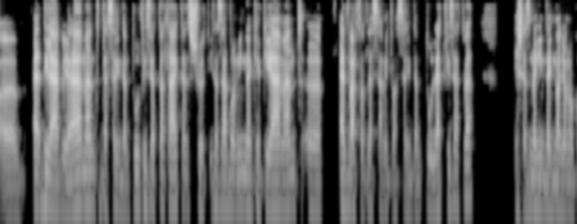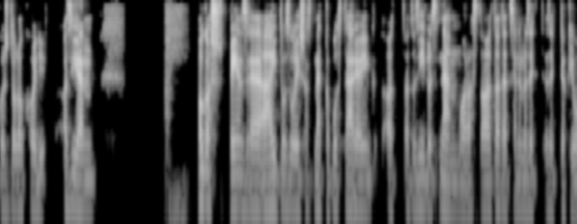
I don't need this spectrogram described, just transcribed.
uh, Dillard ugye elment, de szerintem túlfizette a Titans, sőt, igazából mindenki, aki elment, Edwardsot leszámítva szerintem túl lett fizetve, és ez megint egy nagyon okos dolog, hogy az ilyen magas pénzre állítozó és azt megkapó sztárjaink az Eagles nem marasztalta, tehát szerintem ez egy, ez egy tök jó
